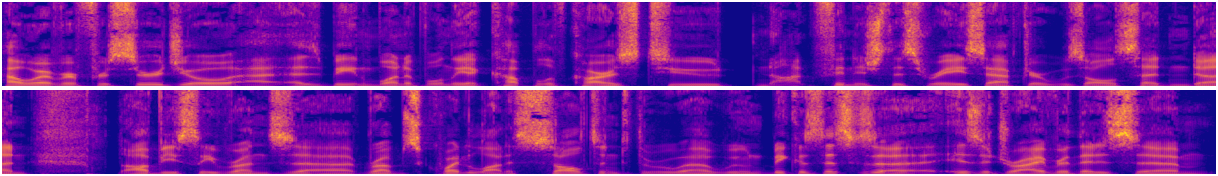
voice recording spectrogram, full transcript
However, for Sergio, uh, as being one of only a couple of cars to not finish this race after it was all said and done, obviously runs uh, rubs quite a lot of salt into the uh, wound because this is a is a driver that is um,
